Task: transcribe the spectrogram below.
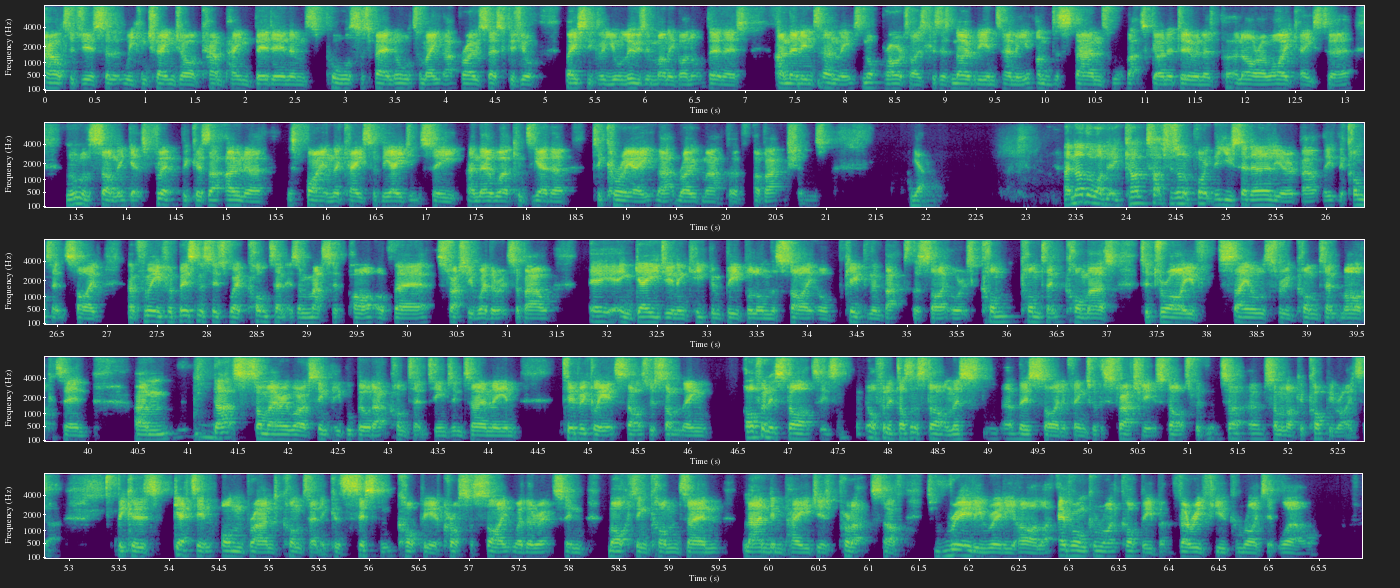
outages so that we can change our campaign bidding and pause, suspend, automate that process because you're basically you're losing money by not doing this. And then internally, it's not prioritized because there's nobody internally understands what that's going to do and has put an ROI case to it. And all of a sudden, it gets flipped because that owner is fighting the case of the agency and they're working together to create that roadmap of, of actions. Yeah, Another one, it touches on a point that you said earlier about the, the content side. And for me, for businesses where content is a massive part of their strategy, whether it's about eh, engaging and keeping people on the site or keeping them back to the site, or it's con- content commerce to drive sales through content marketing. Um, that's some area where I've seen people build out content teams internally. And typically it starts with something often it starts it's often it doesn't start on this uh, this side of things with a strategy it starts with uh, someone like a copywriter because getting on brand content and consistent copy across a site, whether it's in marketing content, landing pages, product stuff, it's really, really hard. Like everyone can write copy, but very few can write it well.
